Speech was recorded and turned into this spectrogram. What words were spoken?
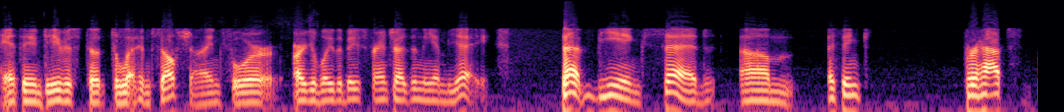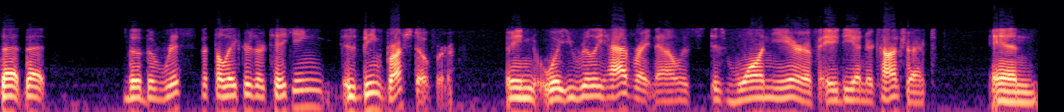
Anthony Davis to, to let himself shine for arguably the best franchise in the NBA. That being said, um, I think perhaps that that the the risk that the Lakers are taking is being brushed over. I mean, what you really have right now is is one year of AD under contract, and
